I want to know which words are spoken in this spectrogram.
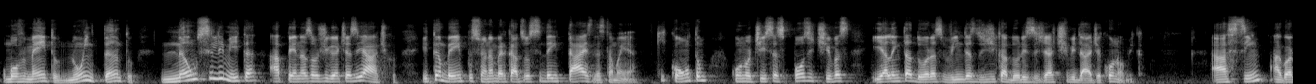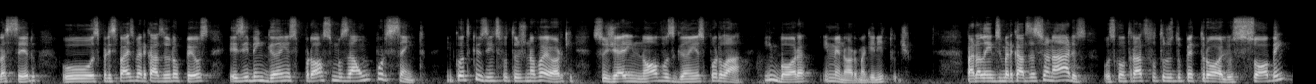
O movimento, no entanto, não se limita apenas ao gigante asiático e também impulsiona mercados ocidentais nesta manhã, que contam com notícias positivas e alentadoras vindas dos indicadores de atividade econômica. Assim, agora cedo, os principais mercados europeus exibem ganhos próximos a 1%, enquanto que os índices futuros de Nova York sugerem novos ganhos por lá, embora em menor magnitude. Para além dos mercados acionários, os contratos futuros do petróleo sobem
